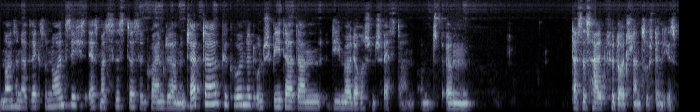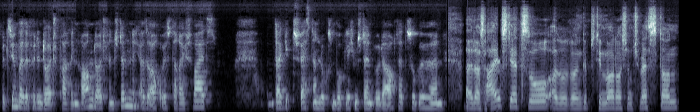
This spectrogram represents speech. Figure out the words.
1996 erstmal Sisters in Crime German Chapter gegründet und später dann die mörderischen Schwestern. Und ähm, das ist halt für Deutschland zuständig ist, beziehungsweise für den deutschsprachigen Raum. Deutschland stimmt nicht, also auch Österreich, Schweiz. Da gibt es Schwestern, Luxemburg, Liechtenstein würde auch dazu gehören. Äh, das heißt jetzt so, also dann gibt es die mörderischen Schwestern.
